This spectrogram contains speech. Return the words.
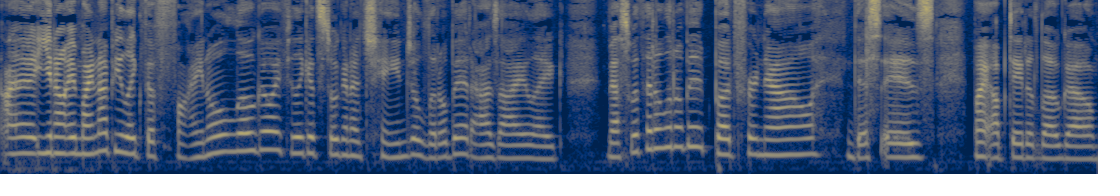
I you know, it might not be like the final logo. I feel like it's still going to change a little bit as I like mess with it a little bit, but for now, this is my updated logo.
